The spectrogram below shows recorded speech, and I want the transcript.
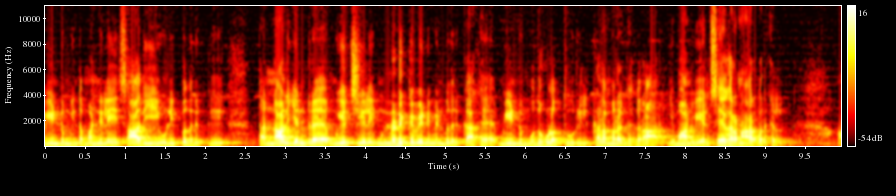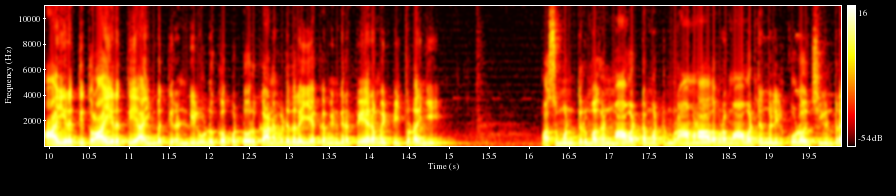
மீண்டும் இந்த மண்ணிலே சாதியை ஒழிப்பதற்கு தன்னால் என்ற முயற்சிகளை முன்னெடுக்க வேண்டும் என்பதற்காக மீண்டும் முதுகுளத்தூரில் களமிறங்குகிறார் இமானுவேல் சேகரனார் அவர்கள். ஆயிரத்தி தொள்ளாயிரத்தி ஐம்பத்தி ரெண்டில் ஒடுக்கப்பட்டோருக்கான விடுதலை இயக்கம் என்கிற பேரமைப்பை தொடங்கி பசுமன் திருமகன் மாவட்டம் மற்றும் ராமநாதபுரம் மாவட்டங்களில் கொலோச்சுகின்ற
